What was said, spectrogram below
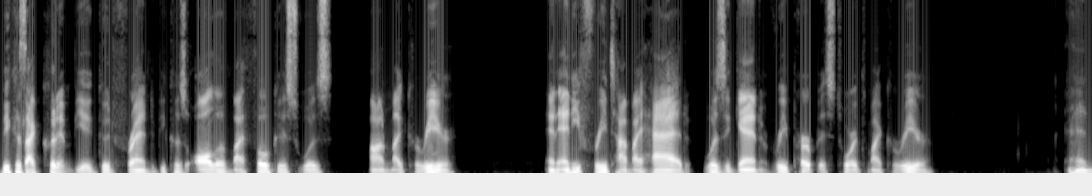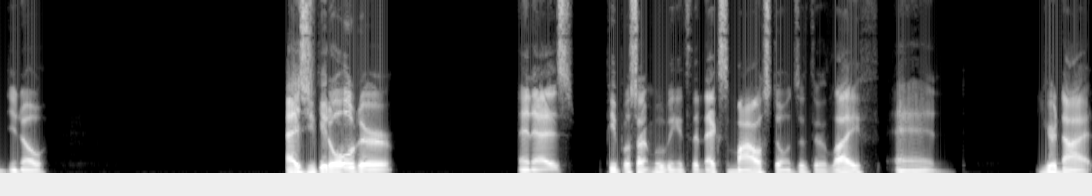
because I couldn't be a good friend because all of my focus was on my career. And any free time I had was again repurposed towards my career. And, you know, as you get older, and as people start moving into the next milestones of their life and you're not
